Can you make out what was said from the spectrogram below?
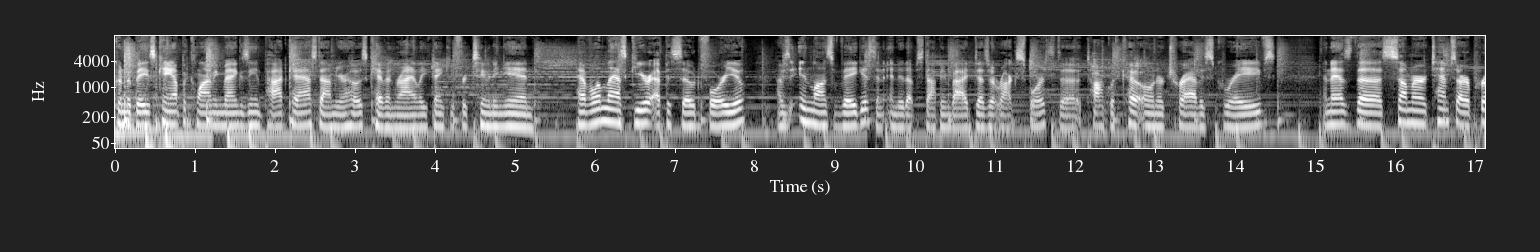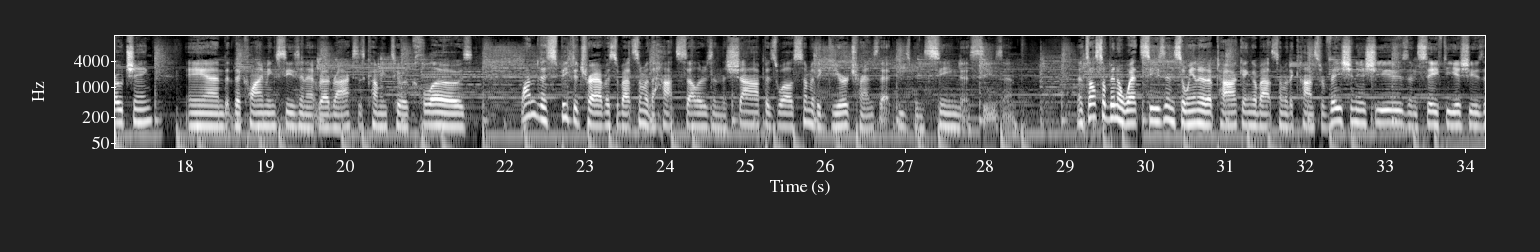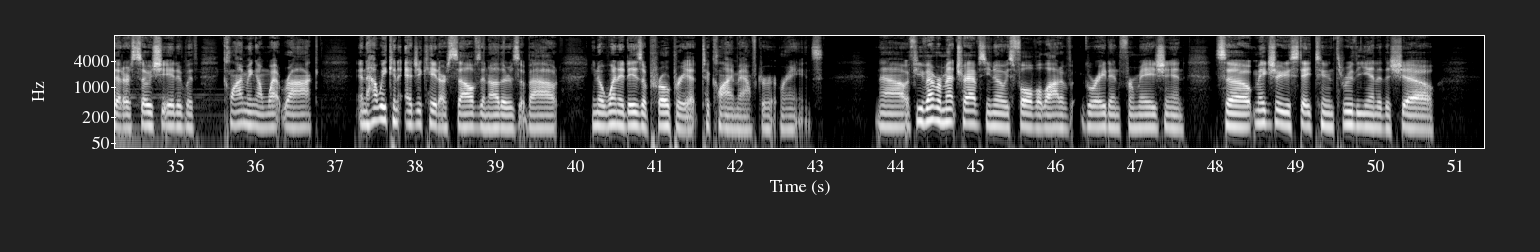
Welcome to Base Camp, a climbing magazine podcast. I'm your host, Kevin Riley. Thank you for tuning in. Have one last gear episode for you. I was in Las Vegas and ended up stopping by Desert Rock Sports to talk with co owner Travis Graves. And as the summer temps are approaching and the climbing season at Red Rocks is coming to a close, wanted to speak to Travis about some of the hot sellers in the shop as well as some of the gear trends that he's been seeing this season. It's also been a wet season, so we ended up talking about some of the conservation issues and safety issues that are associated with climbing on wet rock and how we can educate ourselves and others about, you know, when it is appropriate to climb after it rains. Now, if you've ever met Travis, you know he's full of a lot of great information. So make sure you stay tuned through the end of the show.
